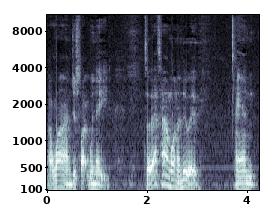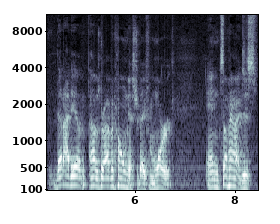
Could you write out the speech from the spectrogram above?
aligned just like we need. So that's how I'm going to do it. And that idea, I was driving home yesterday from work and somehow it just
